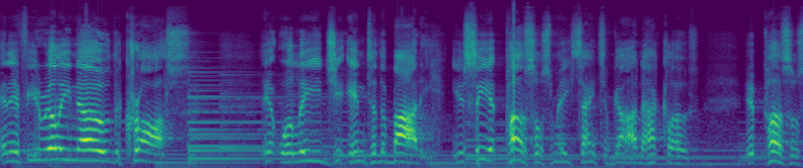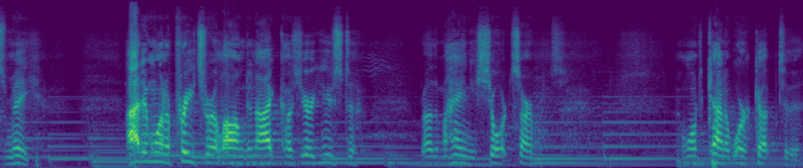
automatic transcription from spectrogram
And if you really know the cross, it will lead you into the body. You see, it puzzles me, saints of God, and I close. It puzzles me. I didn't want to preach for long tonight because you're used to Brother Mahaney's short sermons. I want to kind of work up to it.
